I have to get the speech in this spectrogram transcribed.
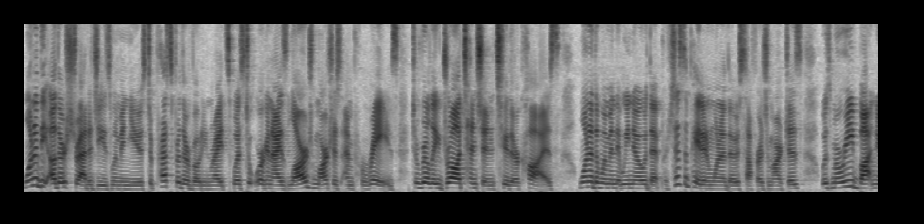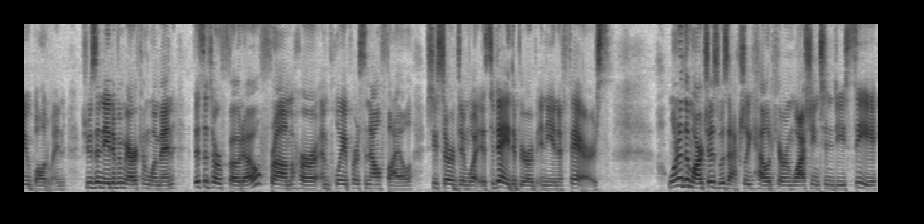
One of the other strategies women used to press for their voting rights was to organize large marches and parades to really draw attention to their cause. One of the women that we know that participated in one of those suffrage marches was Marie Bottineau Baldwin. She was a Native American woman. This is her photo from her employee personnel file. She served in what is today the Bureau of Indian Affairs. One of the marches was actually held here in Washington, D.C.,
